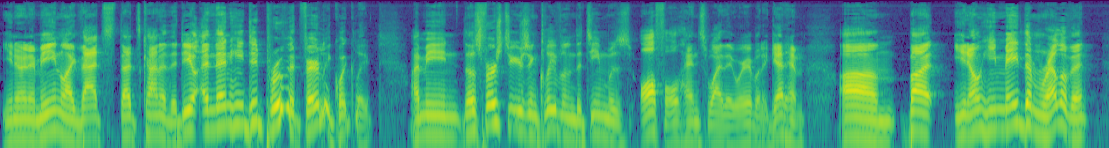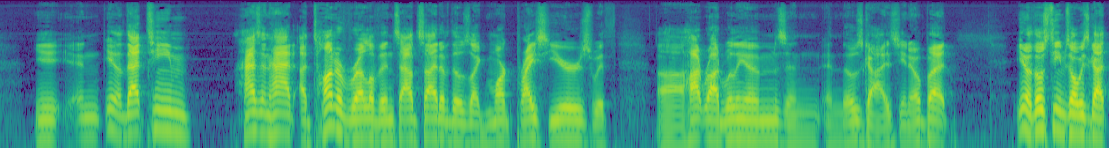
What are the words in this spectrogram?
You know what I mean? Like that's that's kind of the deal. And then he did prove it fairly quickly. I mean, those first two years in Cleveland, the team was awful, hence why they were able to get him. Um, but you know, he made them relevant, and you know that team hasn't had a ton of relevance outside of those like Mark Price years with uh, Hot Rod Williams and and those guys. You know, but you know those teams always got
